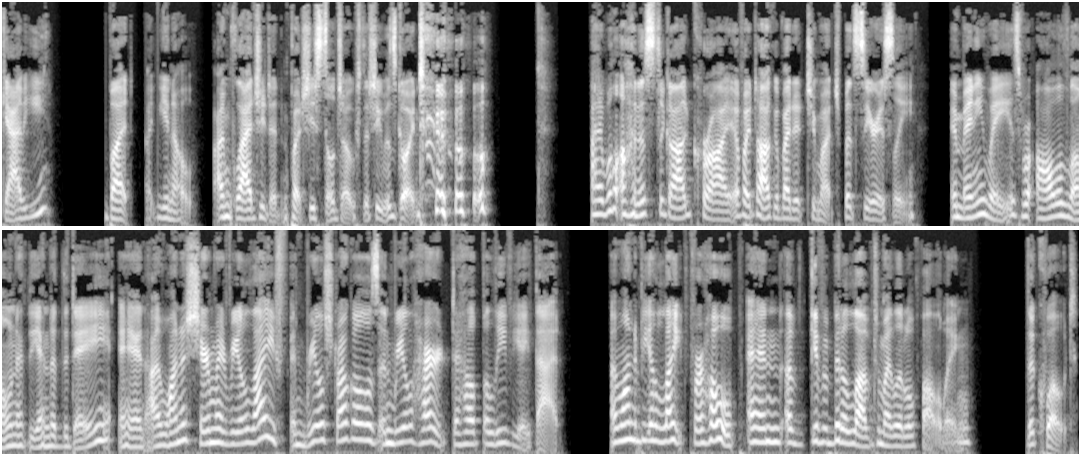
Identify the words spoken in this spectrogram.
Gabby, but, you know, I'm glad she didn't, but she still jokes that she was going to. I will honest to God cry if I talk about it too much, but seriously, in many ways, we're all alone at the end of the day, and I want to share my real life and real struggles and real heart to help alleviate that. I want to be a light for hope and uh, give a bit of love to my little following. The quote,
